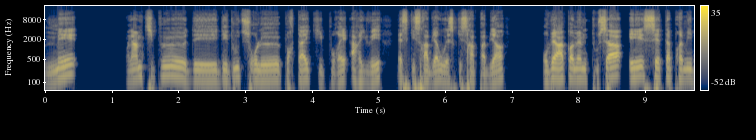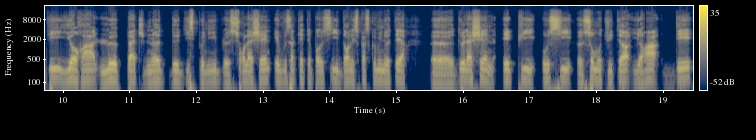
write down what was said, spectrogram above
mais on a un petit peu des, doutes sur le portail qui pourrait arriver. Est-ce qu'il sera bien ou est-ce qu'il sera pas bien? On verra quand même tout ça. Et cet après-midi, il y aura le patch note disponible sur la chaîne. Et vous inquiétez pas aussi, dans l'espace communautaire euh, de la chaîne et puis aussi euh, sur mon Twitter, il y aura des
